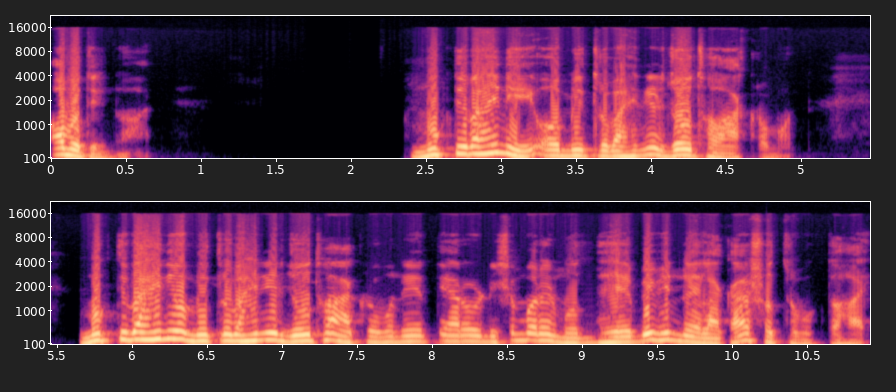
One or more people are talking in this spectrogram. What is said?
অবতীর্ণ হয়। মুক্তিবাহিনী ও মিত্রবাহিনীর যৌথ আক্রমণ। মুক্তিবাহিনী ও মিত্রবাহিনীর যৌথ আক্রমণে তেরো ডিসেম্বরের মধ্যে বিভিন্ন এলাকা শত্রুমুক্ত হয়।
